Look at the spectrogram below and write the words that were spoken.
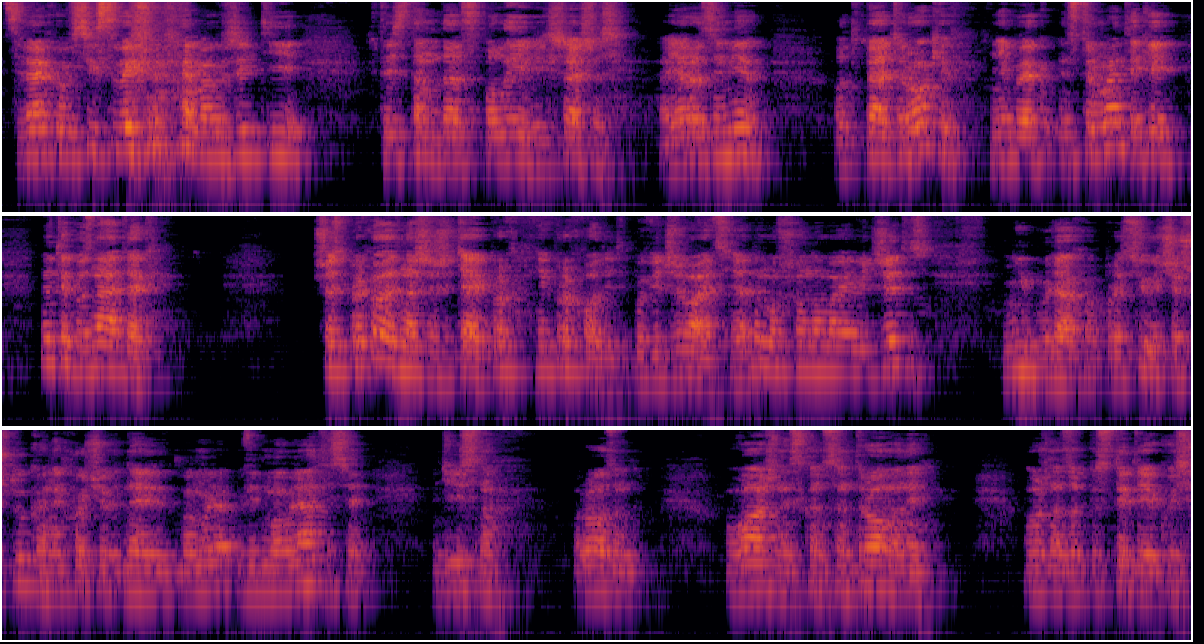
цвяхи у всіх своїх проблемах в житті, хтось там да, спалив їх ще щось. А я розумів, от 5 років, ніби як інструмент, який, ну, типу, знаєте, як щось приходить в наше життя і, і проходить, типу, відживається. Я думав, що воно має віджитись. Ні, буляха, працююча штука, не хочу від неї відмовлятися. Дійсно, розум уважний, сконцентрований, можна запустити якусь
